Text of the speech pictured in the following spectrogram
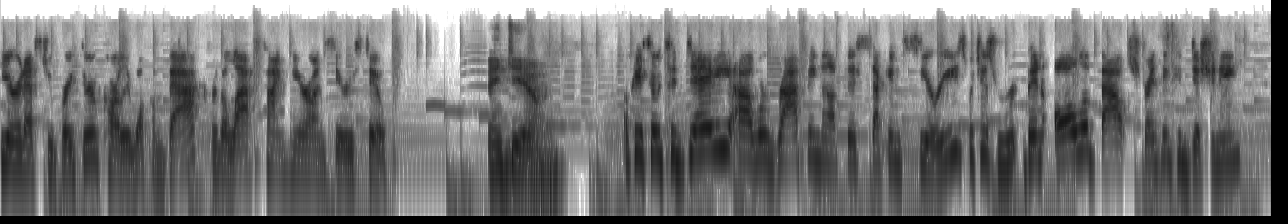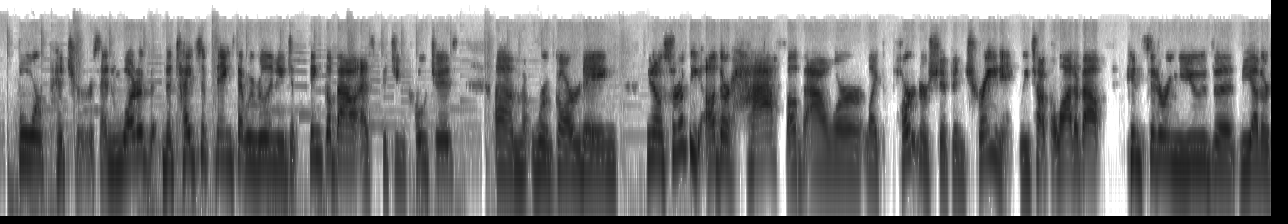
here at S2 Breakthrough. Karli, welcome back for the last time here on Series 2. Thank you. Okay, so today uh, we're wrapping up this second series, which has been all about strength and conditioning for pitchers and what are the types of things that we really need to think about as pitching coaches um, regarding you know, sort of the other half of our like partnership and training. We talk a lot about considering you the the other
